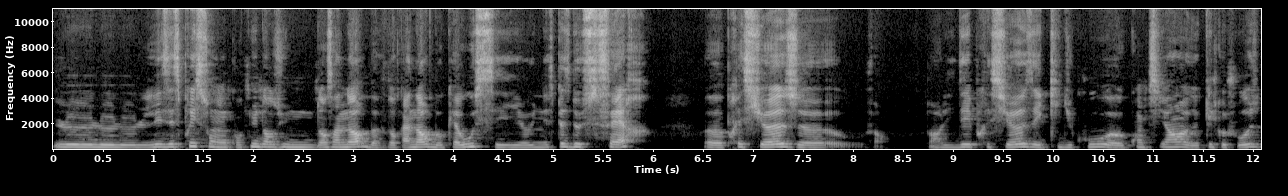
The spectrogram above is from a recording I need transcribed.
le- le- le- les esprits sont contenus dans, une, dans un orbe. Donc un orbe, au cas où, c'est une espèce de sphère précieuse, l'idée précieuse, et qui du coup euh, contient euh, quelque chose.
